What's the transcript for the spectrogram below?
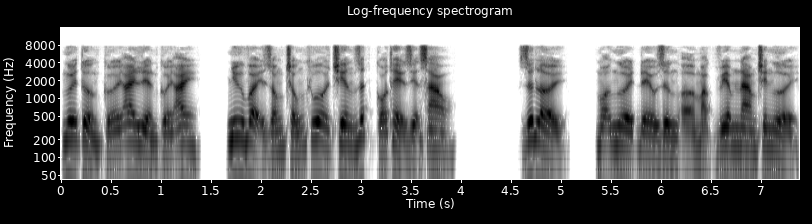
ngươi tưởng cưới ai liền cưới ai, như vậy giống chống thua chiêng rất có thể diện sao. Dứt lời, mọi người đều dừng ở mặc viêm nam trên người.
